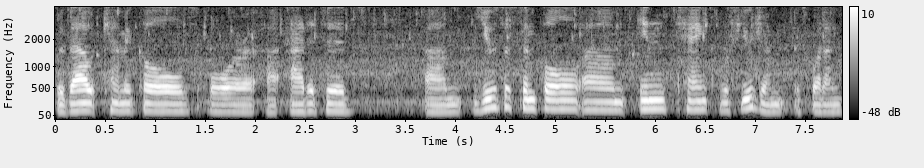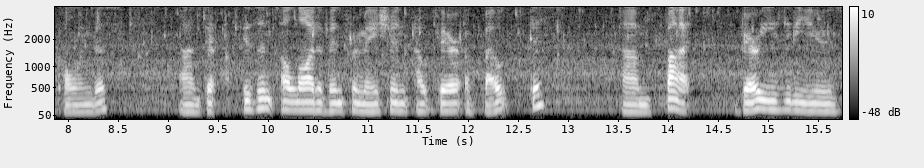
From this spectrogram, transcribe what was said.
without chemicals or additives. Um, use a simple um, in-tank refugium is what I'm calling this. Um, there isn't a lot of information out there about this, um, but very easy to use,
